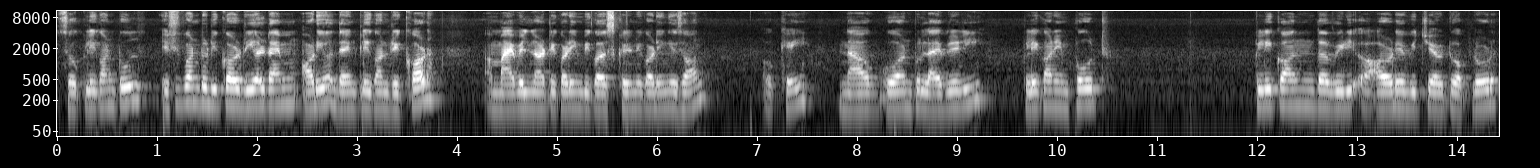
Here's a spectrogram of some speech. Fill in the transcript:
So click on tool. If you want to record real-time audio then click on record. Um, i will not recording because screen recording is on. Okay. Now go on to library. Click on import click on the video audio which you have to upload.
